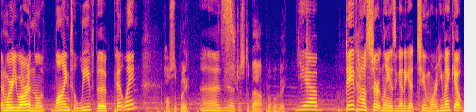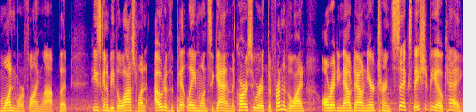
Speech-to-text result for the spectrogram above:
and where you are in the line to leave the pit lane. Possibly, yeah, just about probably. Yeah, Dave House certainly isn't going to get two more. He might get one more flying lap, but he's going to be the last one out of the pit lane once again. The cars who are at the front of the line, already now down near turn six, they should be okay.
